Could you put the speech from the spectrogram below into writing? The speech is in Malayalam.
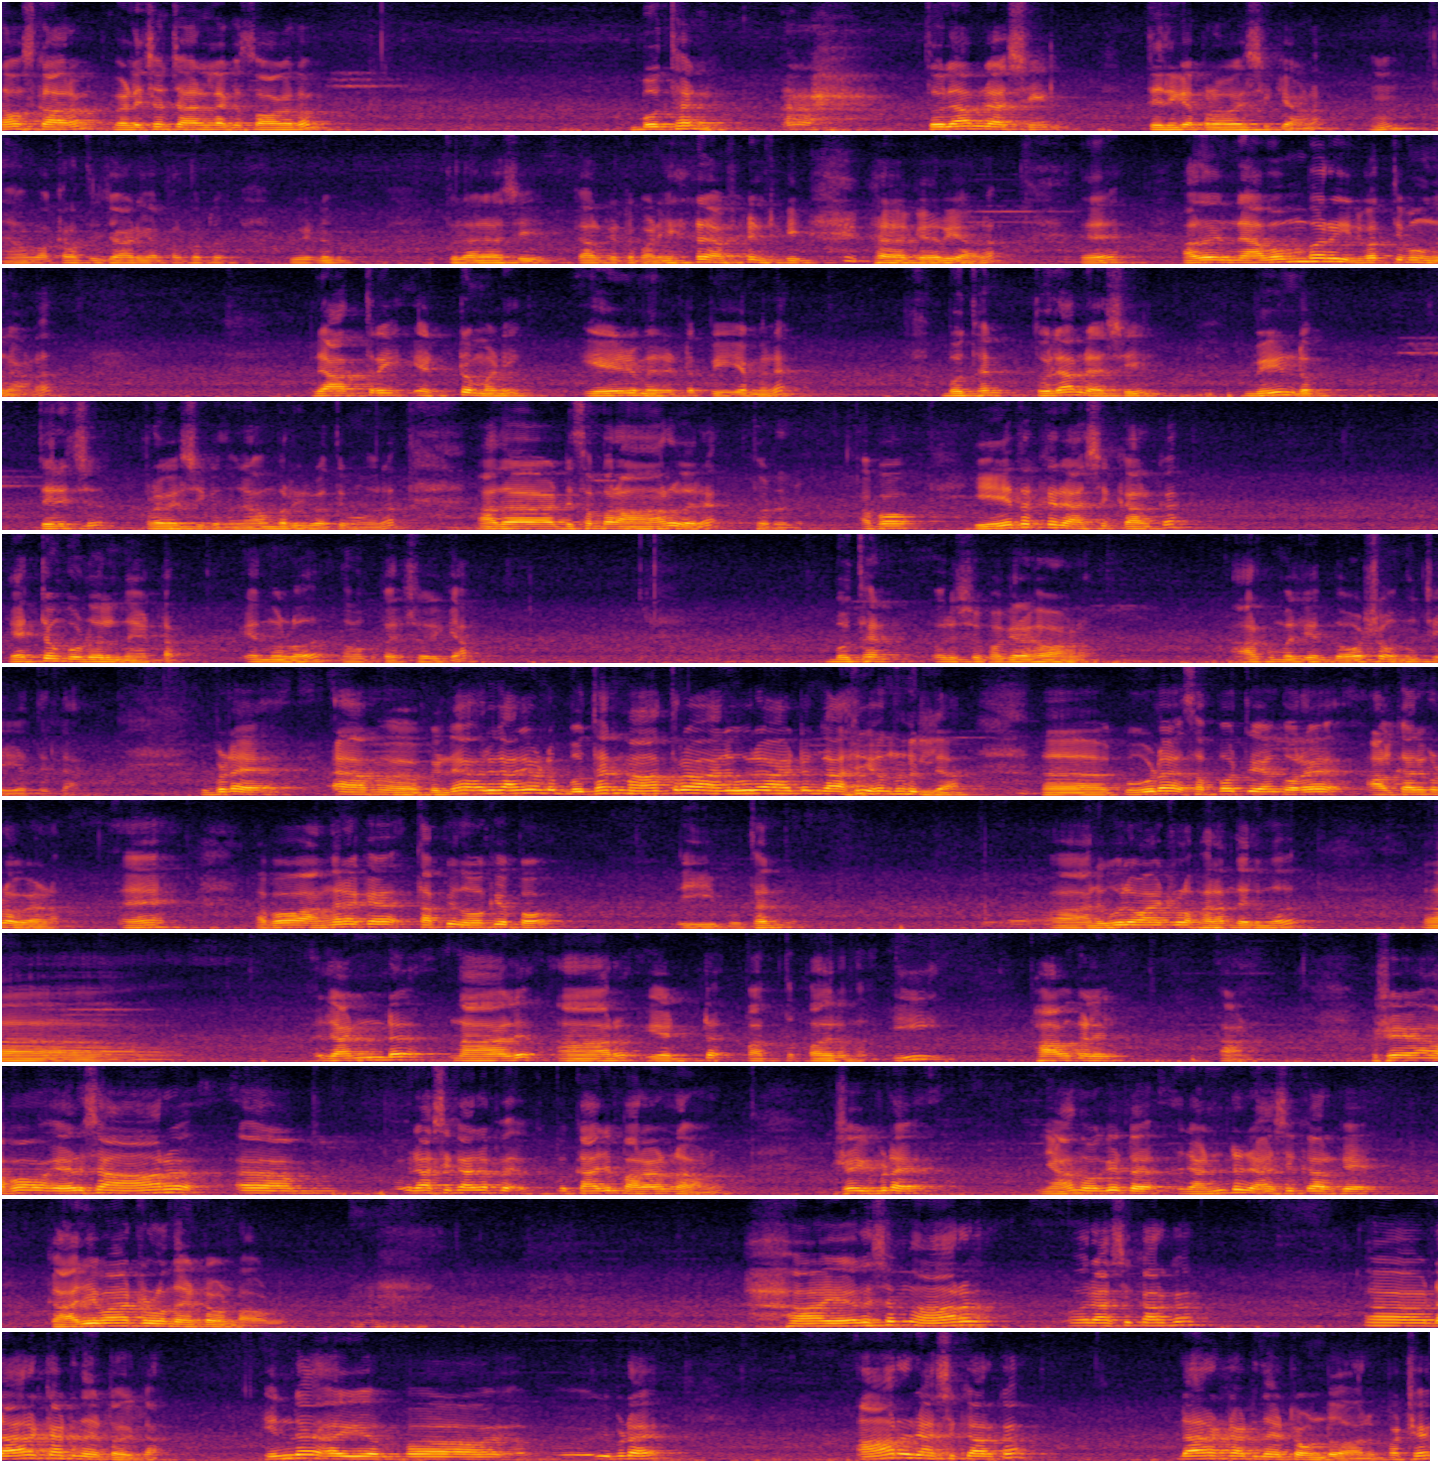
നമസ്കാരം. വെളിച്ചം ചാനലിലേക്ക് സ്വാഗതം. ബുധൻ തുലാം രാശിയിൽ തിരികെ പ്രവേശിക്കുകയാണ്. വക്രത്തിൽ ചാടി അപ്പുറത്തോട്ട് വീണ്ടും തുലാം രാശിക്കാർക്കിട്ട് പണി തരാൻ വേണ്ടി കയറിയാണ് അത് നവംബർ ഇരുപത്തി മൂന്നിനാണ് രാത്രി എട്ട് മണി ഏഴ് മിനിറ്റ് പി എമ്മിന് ബുധൻ തുലാം രാശിയിൽ വീണ്ടും തിരിച്ച് പ്രവേശിക്കുന്നു. നവംബർ ഇരുപത്തി മൂന്നിന് അത് ഡിസംബർ ആറ് വരെ തുടരും. അപ്പോൾ ഏതൊക്കെ രാശിക്കാർക്ക് ഏറ്റവും കൂടുതൽ നേട്ടം എന്നുള്ളത് നമുക്ക് പരിശോധിക്കാം. ബുധൻ ഒരു ശുഭഗ്രഹമാണ്. ആർക്കും വലിയ ദോഷമൊന്നും ചെയ്യത്തില്ല. ഇവിടെ പിന്നെ ഒരു കാര്യമുണ്ട്. ബുധൻ മാത്രം അനുകൂലമായിട്ടും കാര്യമൊന്നുമില്ല. കൂടെ സപ്പോർട്ട് ചെയ്യാൻ കുറേ ആൾക്കാരും കൂടെ വേണം. ഏ? അപ്പോൾ അങ്ങനെയൊക്കെ തപ്പി നോക്കിയപ്പോൾ ഈ ബുധൻ അനുകൂലമായിട്ടുള്ള ഫലം തരുന്നത് രണ്ട് നാല് ആറ് എട്ട് പത്ത് പതിനൊന്ന് ഈ ഭാവങ്ങളിൽ ആണ്. പക്ഷേ അപ്പോൾ ഏകദേശം ആറ് രാശിക്കാരെ കാര്യം പറയേണ്ടതാണ്. പക്ഷേ ഇവിടെ ഞാൻ നോക്കിയിട്ട് രണ്ട് രാശിക്കാർക്കേ കാര്യമായിട്ടുള്ള നേട്ടം ഉണ്ടാവുള്ളൂ. ഏകദേശം ആറ് രാശിക്കാർക്ക് ഡയറക്റ്റായിട്ട് നേട്ടമില്ല. ഇന്റെ ഇവിടെ ആറ് രാശിക്കാർക്ക് ഡയറക്റ്റായിട്ട് നേട്ടമുണ്ട് താനും. പക്ഷേ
